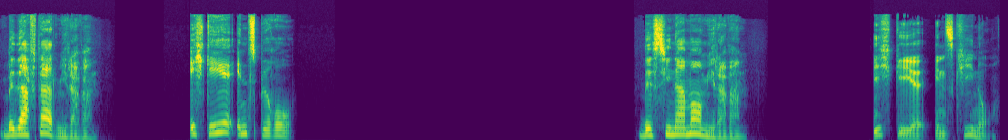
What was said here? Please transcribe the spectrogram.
به دفتر می روم. Ich gehe ins Büro. به سینما می روم. Ich gehe ins Kino.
